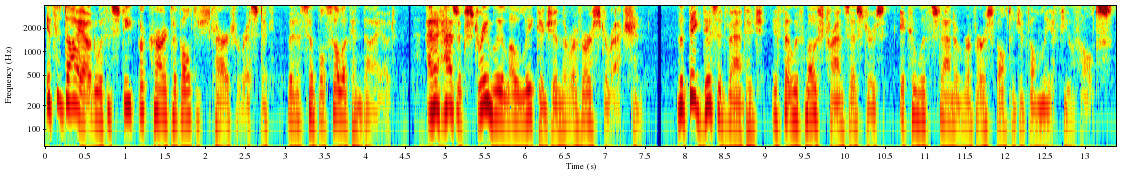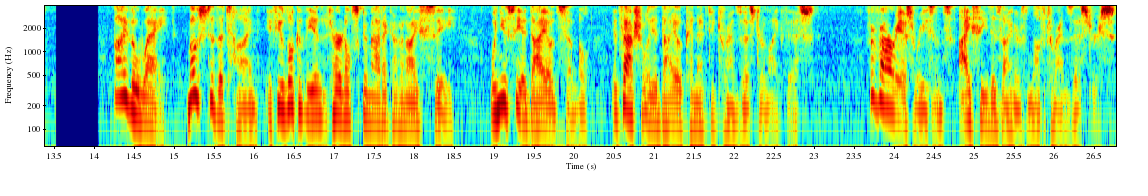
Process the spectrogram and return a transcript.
It's a diode with a steeper current to voltage characteristic than a simple silicon diode, and it has extremely low leakage in the reverse direction. The big disadvantage is that with most transistors, it can withstand a reverse voltage of only a few volts. By the way, most of the time, if you look at the internal schematic of an IC, when you see a diode symbol, it's actually a diode-connected transistor like this. For various reasons, IC designers love transistors.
